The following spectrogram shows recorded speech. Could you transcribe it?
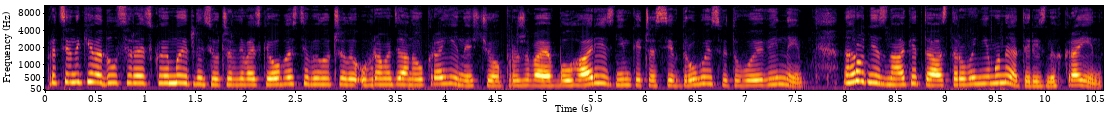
Працівників Адул-Сірецької митниці у Чернівецькій області вилучили у громадяна України, що проживає в Болгарії, знімки часів Другої світової війни, нагрудні знаки та старовинні монети різних країн.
